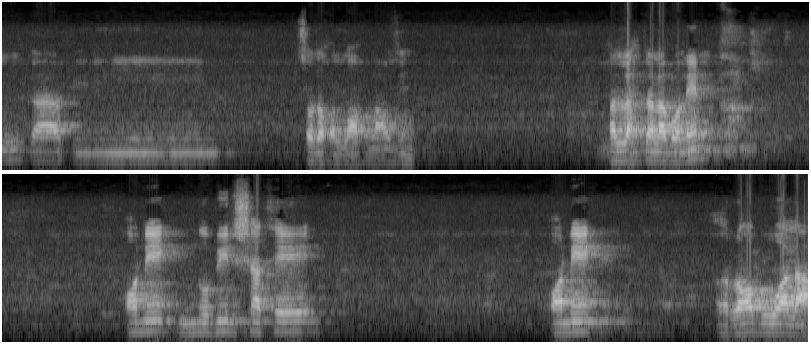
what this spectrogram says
الكافرين صدق الله العظيم আল্লাহ তালা বলেন অনেক নবীর সাথে, অনেক রবওয়ালা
